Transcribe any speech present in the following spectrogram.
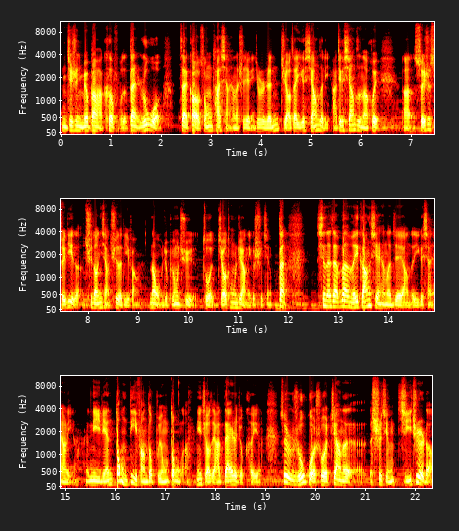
你这是你没有办法克服的。但如果在高晓松他想象的世界里，就是人只要在一个箱子里啊，这个箱子呢会，呃，随时随地的去到你想去的地方，那我们就不用去做交通这样的一个事情。但现在在万维刚先生的这样的一个想象里，你连动地方都不用动了，你只要在家待着就可以了。所以如果说这样的事情极致的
